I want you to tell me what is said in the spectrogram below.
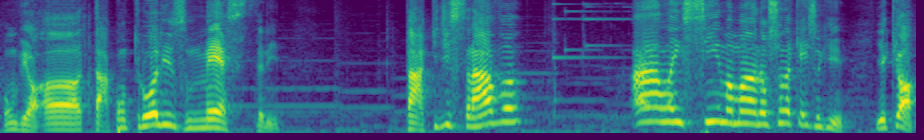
Vamos ver, ó. Uh, tá, controles mestre. Tá, aqui destrava. Ah, lá em cima, mano. Eu sei onde é que é isso aqui. E aqui, ó.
